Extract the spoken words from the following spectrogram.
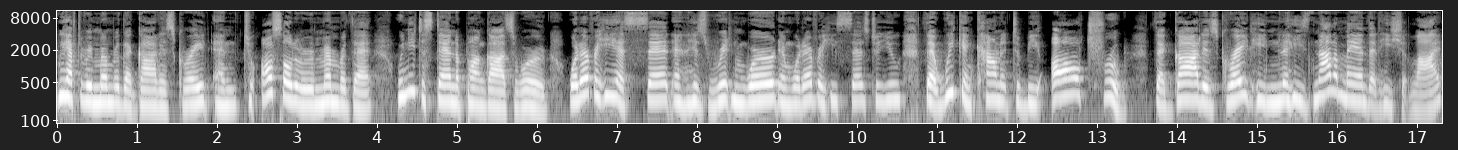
we have to remember that God is great and to also to remember that we need to stand upon God's word. Whatever he has said in his written word and whatever he says to you, that we can count it to be all true. That God is great. He, he's not a man that he should lie.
